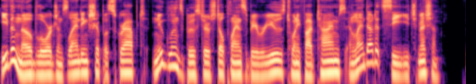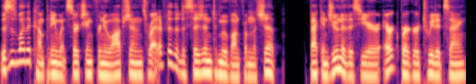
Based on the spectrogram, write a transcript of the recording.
Even though Blue Origin's landing ship was scrapped, New Glenn's booster still plans to be reused 25 times and land out at sea each mission. This is why the company went searching for new options right after the decision to move on from the ship. Back in June of this year, Eric Berger tweeted saying,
